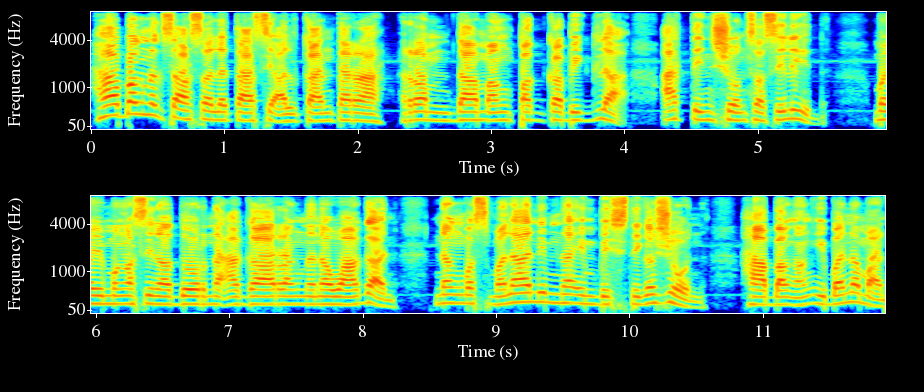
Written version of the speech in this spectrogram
Habang nagsasalita si Alcantara, ramdam ang pagkabigla at tensyon sa silid. May mga senador na agarang nanawagan ng mas malalim na investigasyon habang ang iba naman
